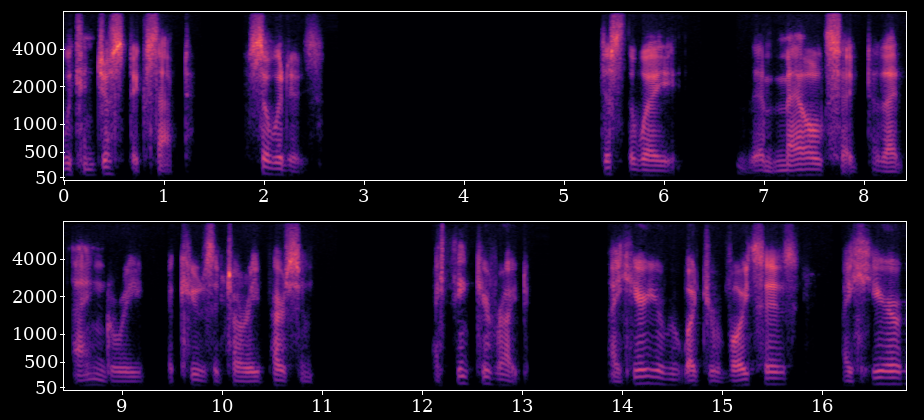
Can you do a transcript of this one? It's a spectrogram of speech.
we can just accept. So it is. Just the way the Mel said to that angry, accusatory person, I think you're right. I hear your, what your voice is. I hear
